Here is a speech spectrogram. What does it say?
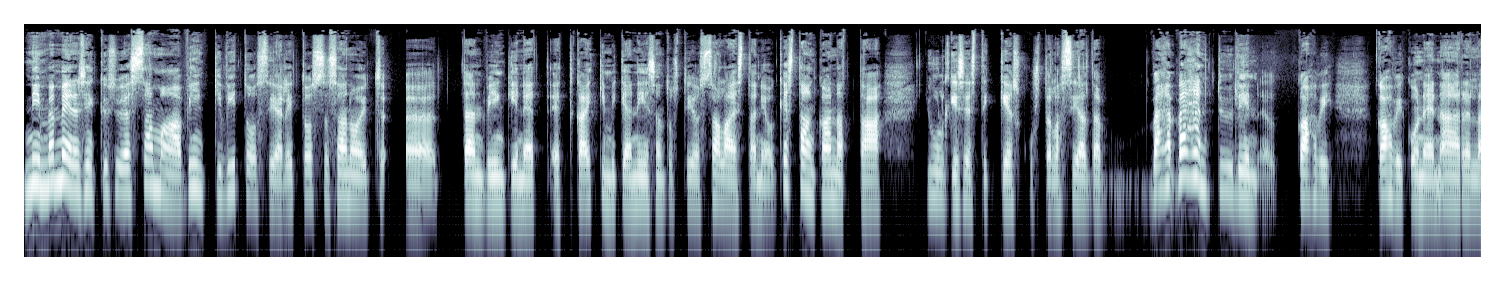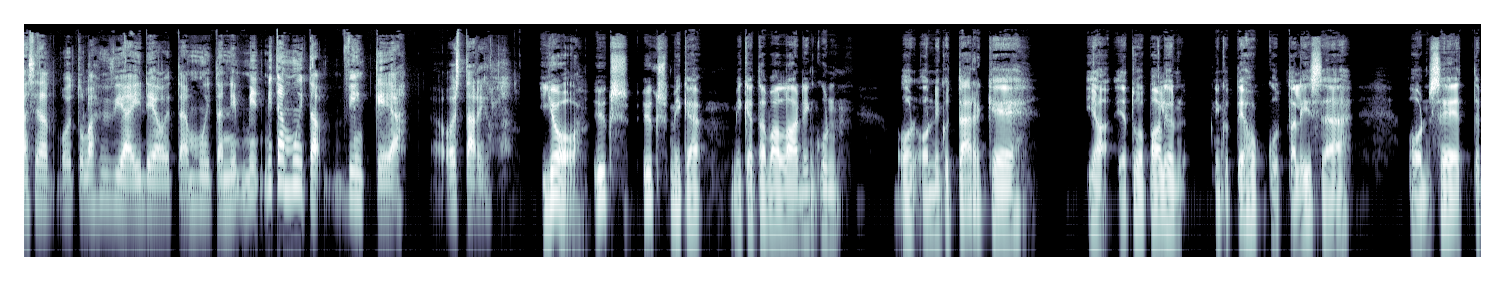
Niin, mä meinasin kysyä samaa vinkki vitosia, eli tuossa sanoit äh, tämän vinkin, että, että kaikki mikä niin sanotusti on salaista, niin oikeastaan kannattaa julkisesti keskustella sieltä vähän, vähän tyylin kahvi, kahvikoneen äärellä, siellä voi tulla hyviä ideoita ja muita, niin mi, mitä muita vinkkejä olisi tarjolla? Joo, yksi, yksi mikä, mikä tavallaan niin kuin on, on niin kuin tärkeä ja, ja tuo paljon niin tehokkuutta lisää, on se, että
